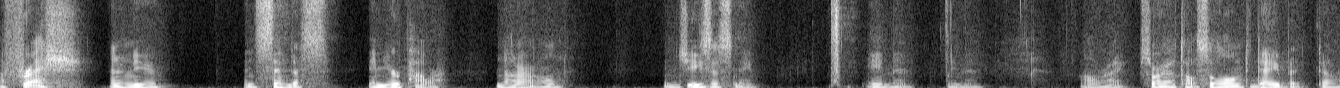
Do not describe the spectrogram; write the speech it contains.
afresh and anew and send us in your power, not our own. In Jesus' name, amen. Amen. All right. Sorry I talked so long today, but uh,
